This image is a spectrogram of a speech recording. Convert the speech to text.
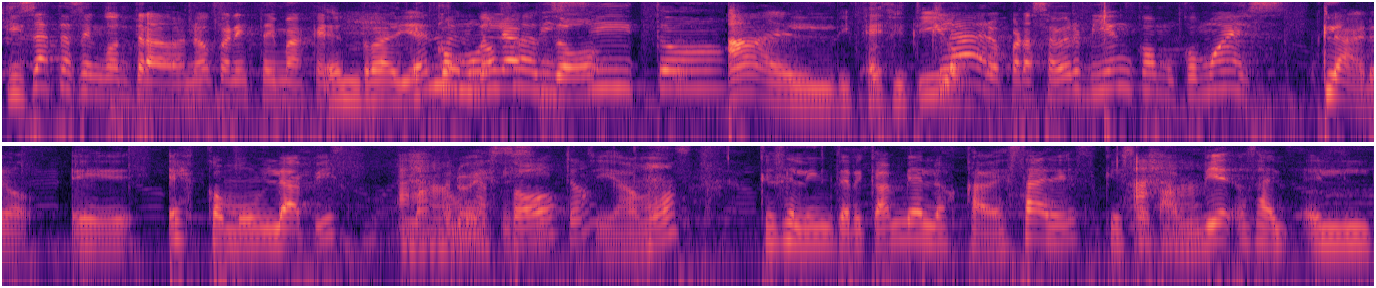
quizás te has encontrado, ¿no? Con esta imagen. en realidad es en como un yo- lapicito. Ah, el Eh, dispositivo. claro, para saber bien cómo, cómo es. Claro, eh, es como un lápiz Ajá, más grueso, digamos, que se le intercambian los cabezales, que eso Ajá. también, o sea, el, el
